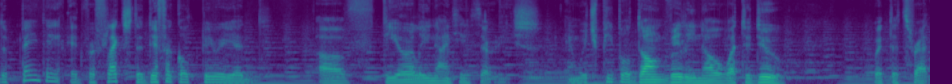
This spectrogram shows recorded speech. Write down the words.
the painting, it reflects the difficult period of the early 1930s in which people don't really know what to do with the threat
